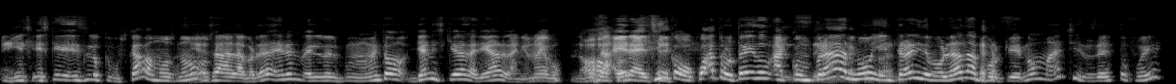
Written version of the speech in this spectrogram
Y es, es que es lo que buscábamos, ¿no? O sea, la verdad, eres el, el momento, ya ni siquiera la llegada del año nuevo. No. O sea, era el 5 o 4 o 3, 2, a Sí, comprar, a ¿no? Y entrar y de volada, porque no manches, o sea, esto fue.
